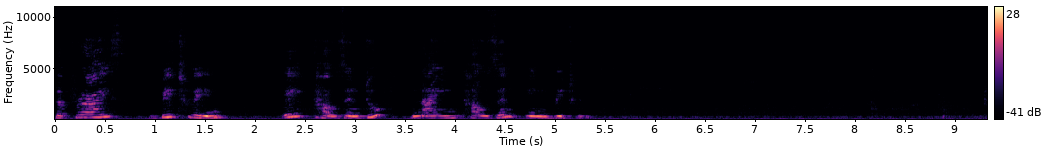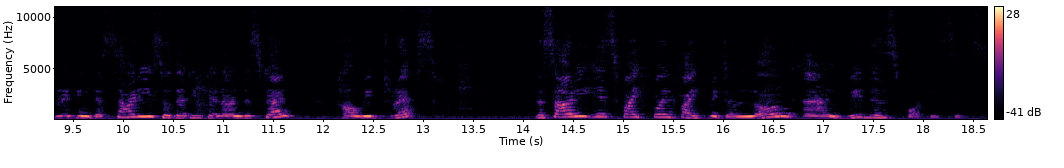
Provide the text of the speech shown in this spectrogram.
the price between 8000 to 9000 in between. Draping the sari so that you can understand how it drapes. The sari is 5.5 meter long and width is 46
